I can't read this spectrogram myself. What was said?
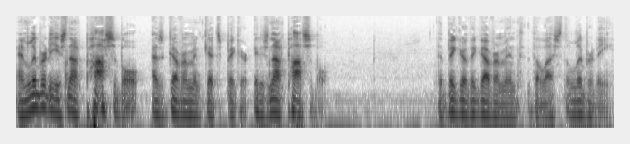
And liberty is not possible as government gets bigger. It is not possible. The bigger the government, the less the liberty.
